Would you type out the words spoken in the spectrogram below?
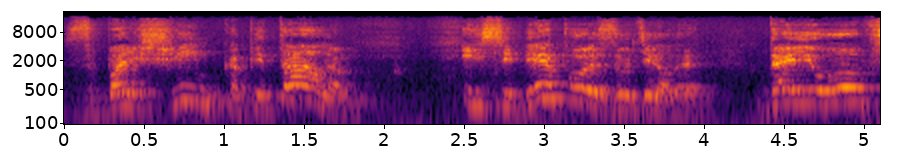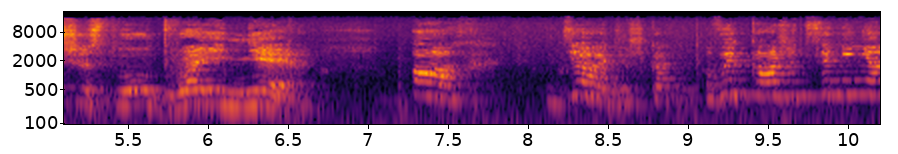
с большим капиталом и себе пользу делает, да и обществу вдвойне. Ах, дядюшка, вы, кажется, меня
